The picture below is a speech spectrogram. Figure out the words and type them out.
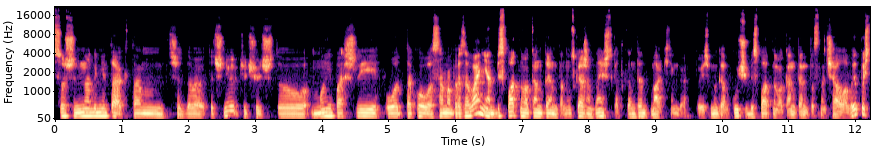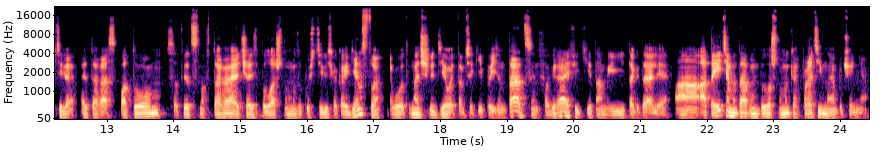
Слушай, немного не так. Там, сейчас давай уточню чуть-чуть, что мы пошли от такого самообразования, от бесплатного контента, ну, скажем, знаешь, от контент-маркетинга. То есть мы там кучу бесплатного контента сначала выпустили, это раз. Потом, соответственно, вторая часть была, что мы запустились как агентство, вот, и начали делать там всякие презентации, инфографики там и так далее. А, а третьим этапом было, что мы корпоративное обучение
